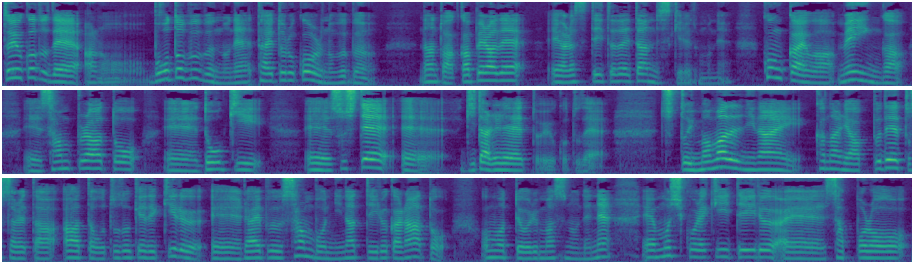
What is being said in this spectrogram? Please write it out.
ということで、あの、冒頭部分のね、タイトルコールの部分、なんとアカペラでやらせていただいたんですけれどもね、今回はメインが、えーサンプラーと、えー動機、えーそして、えーギタレレということで、ちょっと今までにない、かなりアップデートされたアートをお届けできる、えーライブ3本になっているかなと思っておりますのでね、えーもしこれ聞いている、えー札幌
